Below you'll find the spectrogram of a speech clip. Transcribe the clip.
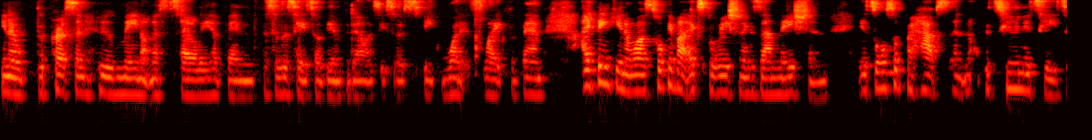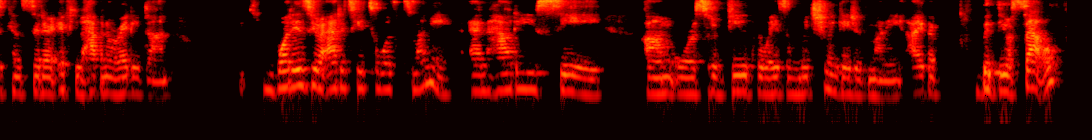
you know, the person who may not necessarily have been facilitator of the infidelity, so to speak, what it's like for them. I think, you know, while I was talking about exploration examination, it's also perhaps an opportunity to consider, if you haven't already done, what is your attitude towards money? And how do you see um, or sort of view the ways in which you engage with money, either with yourself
